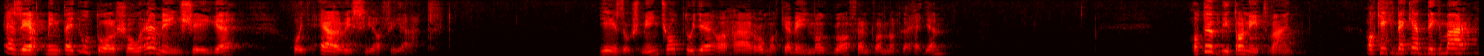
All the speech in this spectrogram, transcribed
Ezért, mint egy utolsó reménysége, hogy elviszi a fiát. Jézus nincs ott, ugye, a három, a kemény maggal, fent vannak a hegyen. A többi tanítvány, akiknek eddig már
